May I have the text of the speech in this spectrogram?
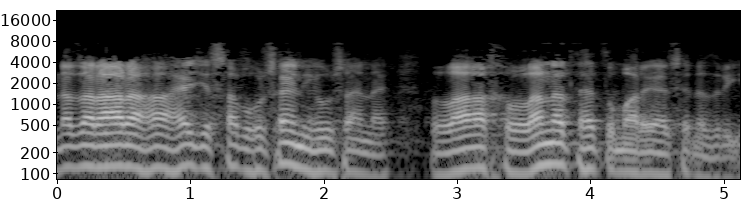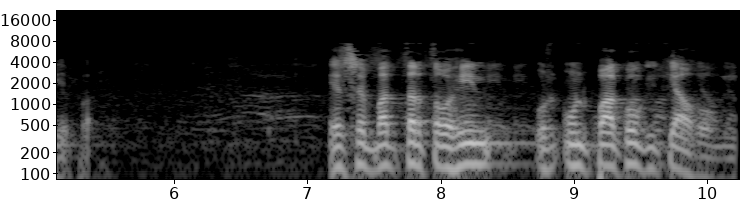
نظر آ رہا ہے، یہ سب حسین ہی حسین ہے۔ لاکھ لنت ہے تمہارے ایسے نظریے پر۔ اس سے بدتر توہین ان پاکوں کی کیا ہوگی؟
